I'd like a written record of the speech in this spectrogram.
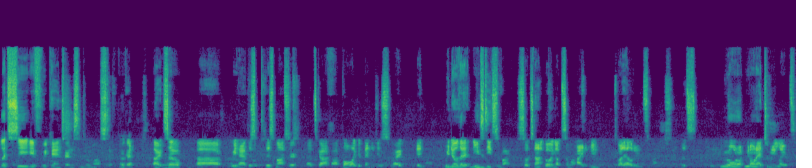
let's see if we can turn this into a monster. Okay. All right, so uh, we have this this monster that's got uh, claw-like appendages, right? It, we know that it needs to eat survivors, so it's not going up somewhere high to eat. That's why the hell it eats survivors. Let's we don't we don't add too many layers.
